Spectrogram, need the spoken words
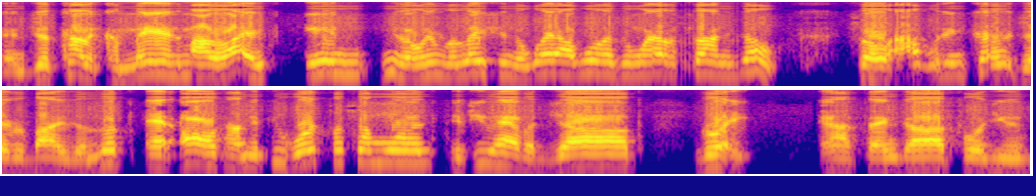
and just kind of command my life in you know in relation to where I was and where I was trying to go. So I would encourage everybody to look at all times. If you work for someone, if you have a job, great. And I thank God for you,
